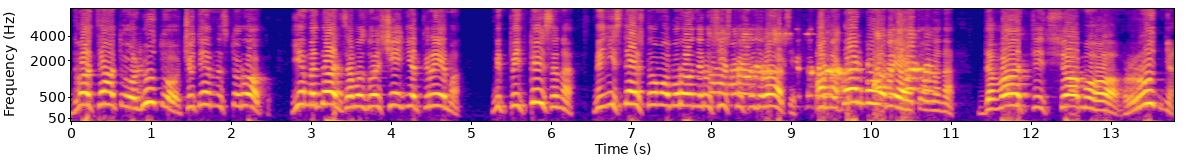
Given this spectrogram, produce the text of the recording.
20 лютого 2014 року є медаль за возвращення Крима. Мі- Підписана Міністерством оборони Російської Федерації. А медаль була виготовлена 27 грудня,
